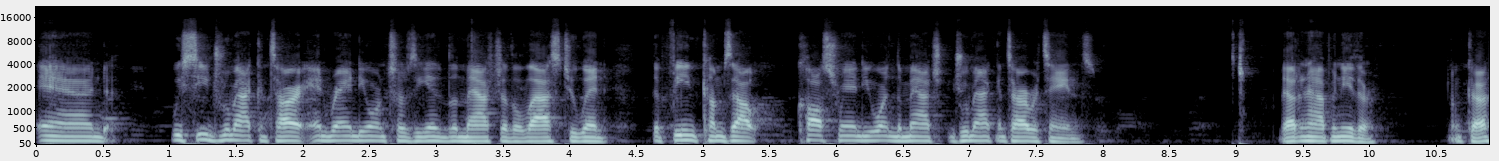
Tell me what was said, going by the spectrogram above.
and we see Drew McIntyre and Randy Orton towards the end of the match of the last two in. The Fiend comes out, costs Randy Orton the match. Drew McIntyre retains. That didn't happen either. Okay.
